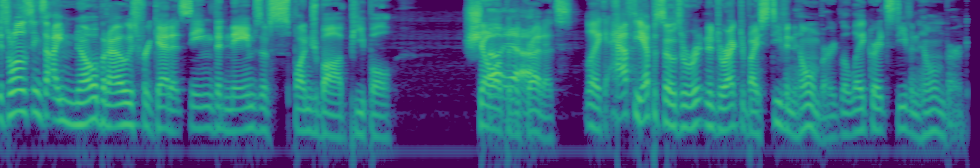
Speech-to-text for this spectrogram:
It's one of those things that I know, but I always forget it, seeing the names of SpongeBob people show Oh, up in the credits. Like, half the episodes were written and directed by Stephen Hillenburg, the late, great Stephen Hillenburg.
